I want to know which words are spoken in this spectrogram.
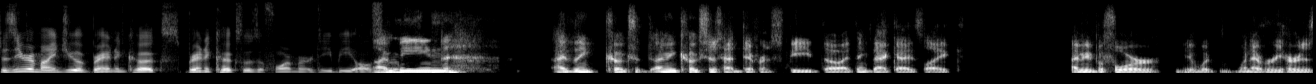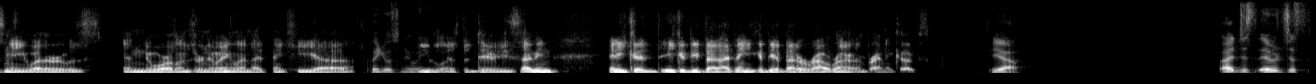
Does he remind you of Brandin Cooks? Brandin Cooks was a former DB also. I mean, I think Cooks. I mean, Cooks just had different speed, though. I think that guy's like. I mean, before it would, whenever he hurt his knee, whether it was in New Orleans or New England, I think he uh I think it was New England. he was just a dude. He's. I mean, and he could he could be better. I think he could be a better route runner than Brandin Cooks. Yeah. I just it was just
